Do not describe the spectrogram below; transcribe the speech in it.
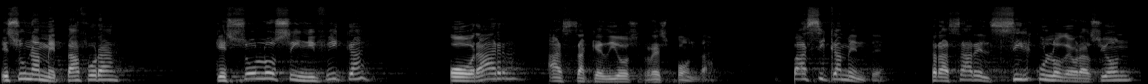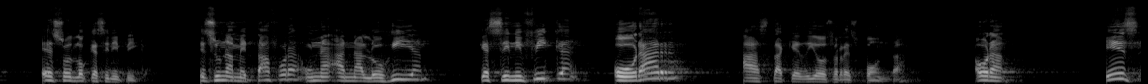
es una metáfora que solo significa orar hasta que Dios responda. Básicamente, trazar el círculo de oración, eso es lo que significa. Es una metáfora, una analogía que significa orar hasta que Dios responda. Ahora, es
